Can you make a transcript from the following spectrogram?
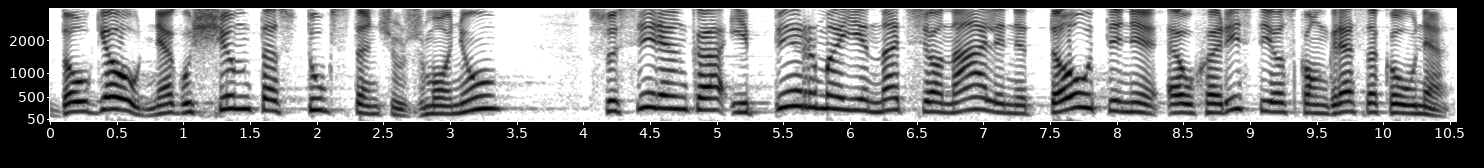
daugiau negu šimtas tūkstančių žmonių susirenka į pirmąjį nacionalinį tautinį Eucharistijos kongresą Kaune.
